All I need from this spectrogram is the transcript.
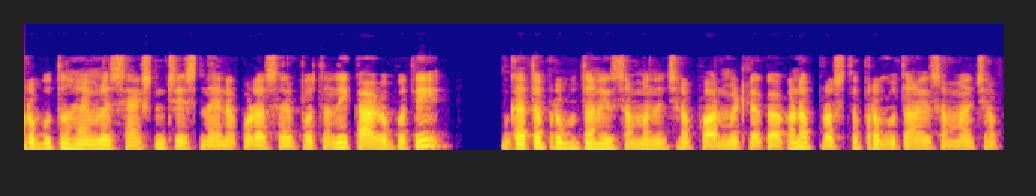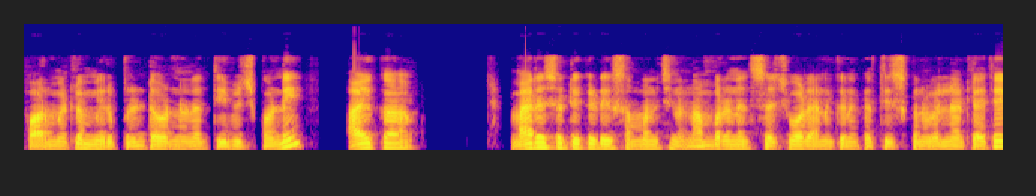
ప్రభుత్వం హయాంలో శాంక్షన్ చేసిందైనా కూడా సరిపోతుంది. కాకపోతే గత ప్రభుత్వానికి సంబంధించిన ఫార్మేట్లో కాకుండా ప్రస్తుత ప్రభుత్వానికి సంబంధించిన ఫార్మేట్లో మీరు ప్రింట్అవుట్ అనేది తీపించుకోండి ఆ యొక్క మ్యారేజ్ సర్టిఫికేట్‌కి సంబంధించిన నంబర్ అనేది సచివాలయానికి కనుక తీసుకుని వెళ్ళినట్లయితే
